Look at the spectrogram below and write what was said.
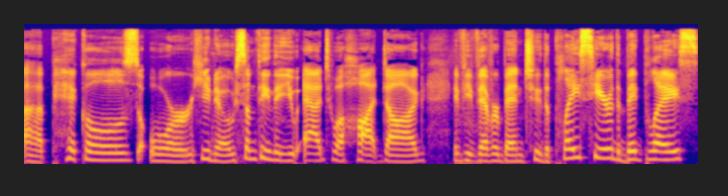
uh, pickles or, you know, something that you add to a hot dog. If you've ever been to the place here, the big place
